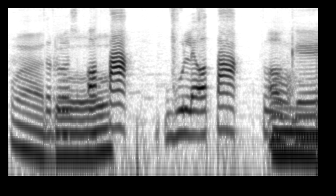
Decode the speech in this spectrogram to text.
Waduh. Terus otak, gulai otak tuh. oke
